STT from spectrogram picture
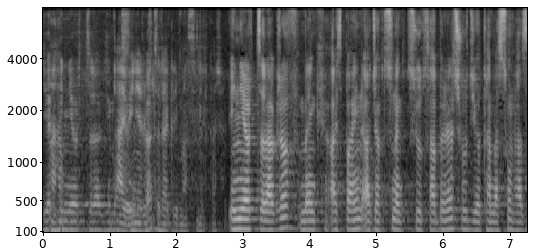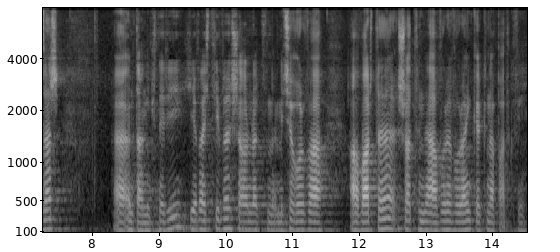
9-րդ ծրագրի մասին։ Այո, 9-րդ ծրագրի մասին էլ կար։ 9-րդ ծրագրով մենք այս պահին աջակցություն ենք ցուցաբերել շուրջ 70000 ընտանիքների եւ այս թիվը շարունակվում է։ Միջև օրվա ավարտը շատ հնարավոր է որ այն կրկնապատկվի։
